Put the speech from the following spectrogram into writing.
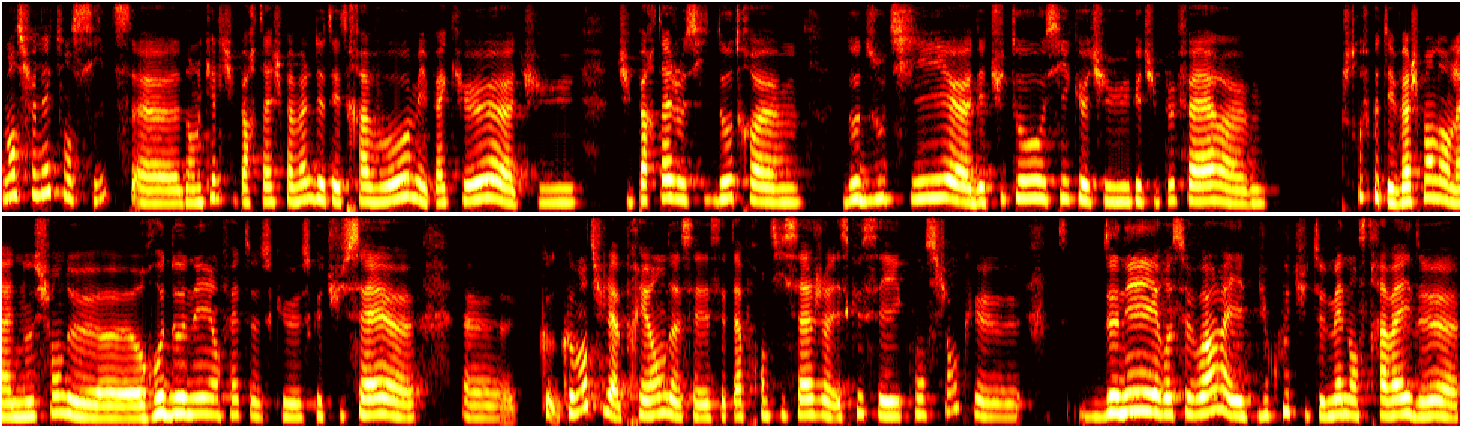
mentionné ton site, heu, dans lequel tu partages pas mal de tes travaux, mais pas que, tu tu partages aussi d'autres, outils, des tutos aussi que tu peux faire, je trouve que tu es vachement dans la notion de, redonner en fait ce que ce que tu sais, heu, co comment tu l'appréhendes ce cet apprentissage? Est-ce que c'est conscient que donner et recevoir et du coup tu te mets dans ce travail de,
